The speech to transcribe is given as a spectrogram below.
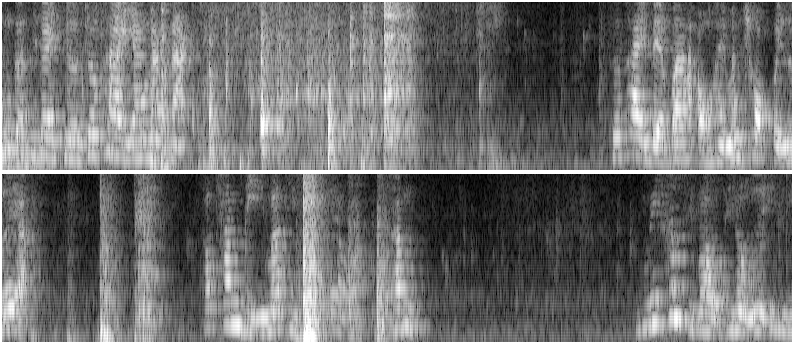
มึงก็สิได้เจอเซอร์ไพรส์อย่างหนักๆเซอร์ไพรส์แบบว่าเอาให้มันช็อกไปเลยอะ ทำดีมาที่สุดแล้วอะทำมีคำสิเบาพี่น้องเอ้ยอีหลี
